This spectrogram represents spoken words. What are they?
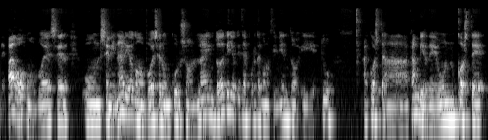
de pago, como puede ser un seminario, como puede ser un curso online, todo aquello que te aporta conocimiento y tú a, costa, a cambio de un coste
